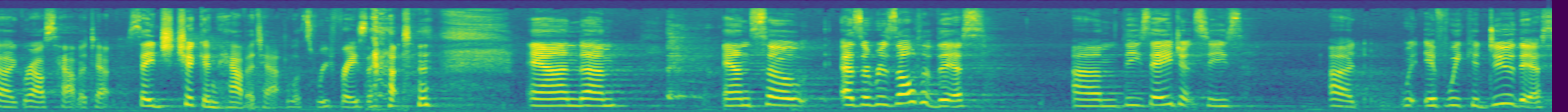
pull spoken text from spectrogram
uh, grouse habitat, sage chicken habitat, let's rephrase that. and, um, and so as a result of this, um, these agencies, uh, if we could do this,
